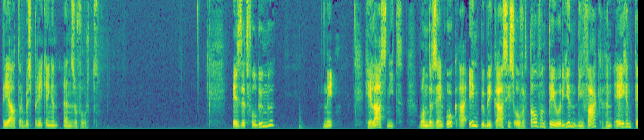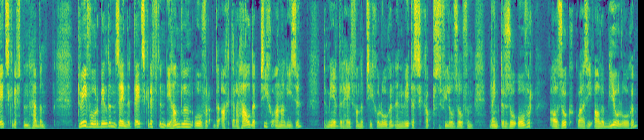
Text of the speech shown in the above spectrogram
theaterbesprekingen enzovoort. Is dit voldoende? Nee, helaas niet want er zijn ook A1-publicaties over tal van theorieën die vaak hun eigen tijdschriften hebben. Twee voorbeelden zijn de tijdschriften die handelen over de achterhaalde psychoanalyse, de meerderheid van de psychologen en wetenschapsfilosofen denkt er zo over, als ook quasi alle biologen,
